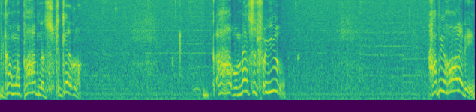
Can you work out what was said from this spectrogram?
Become our partners together. I have a message for you. Happy holiday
